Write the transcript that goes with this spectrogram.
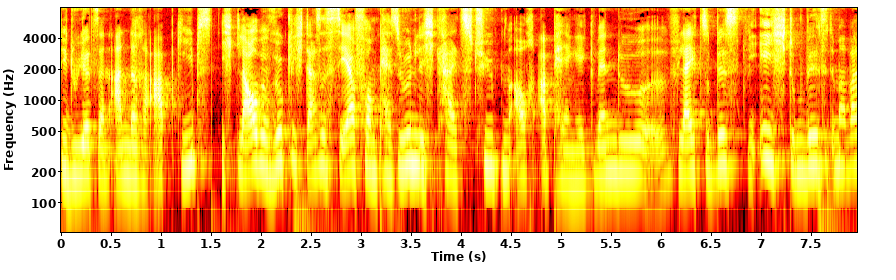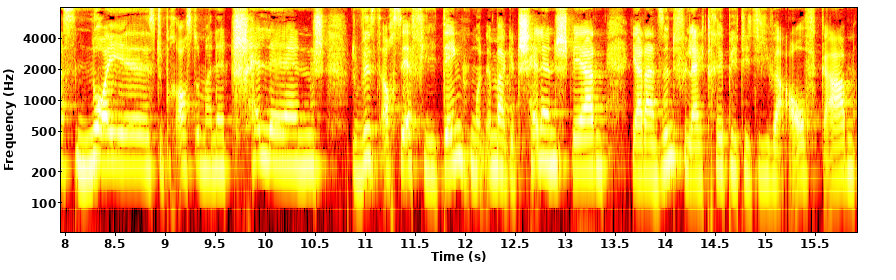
die du jetzt an andere abgibst. Ich glaube wirklich, das ist sehr vom Persönlichkeitstypen auch abhängig. Wenn du äh, vielleicht so bist wie ich, du willst willst immer was Neues, du brauchst immer eine Challenge, du willst auch sehr viel denken und immer gechallenged werden, ja, dann sind vielleicht repetitive Aufgaben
